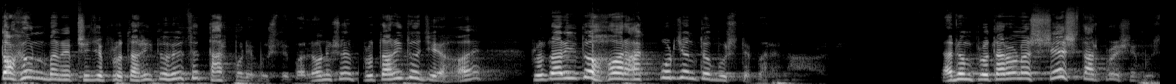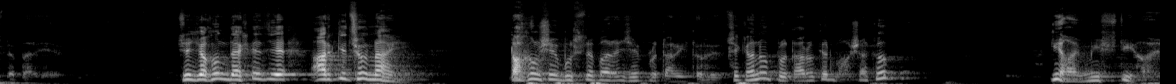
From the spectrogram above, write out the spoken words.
তখন মানে সে যে প্রতারিত হয়েছে, তারপরে বুঝতে পারল। অনেক সময় প্রতারিত যে হয়, প্রতারিত হওয়ার আগ পর্যন্ত বুঝতে পারে না। একদম প্রতারণা শেষ, তারপরে সে বুঝতে পারে। সে যখন দেখে যে আর কিছু নাই, তখন সে বুঝতে পারে যে প্রতারিত হয়েছে। কেন? প্রতারকের ভাষা খুব কি হয়? মিষ্টি হয়।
